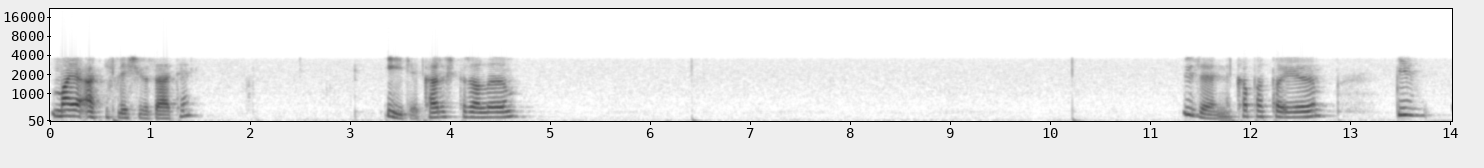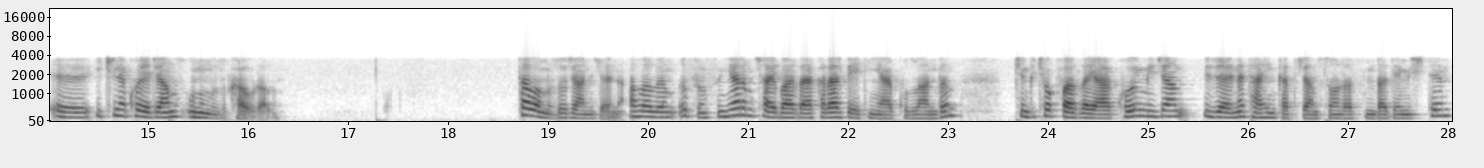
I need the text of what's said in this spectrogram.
maya aktifleşiyor zaten. İyice karıştıralım. Üzerini kapatayım. Biz e, içine koyacağımız unumuzu kavuralım. Tavamızı ocağın üzerine alalım. ısınsın. Yarım çay bardağı kadar zeytinyağı kullandım. Çünkü çok fazla yağ koymayacağım. Üzerine tahin katacağım sonrasında demiştim.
